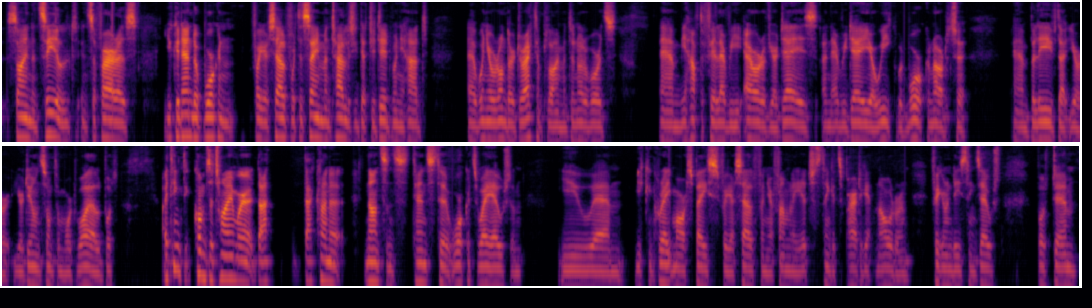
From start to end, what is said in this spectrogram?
signed and sealed insofar as you could end up working for yourself with the same mentality that you did when you had uh, when you were under direct employment. In other words, um, you have to fill every hour of your days and every day your week with work in order to um, believe that you're you're doing something worthwhile. But I think there comes a time where that that kind of nonsense tends to work its way out, and you um, you can create more space for yourself and your family. I just think it's a part of getting older and figuring these things out. But um,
